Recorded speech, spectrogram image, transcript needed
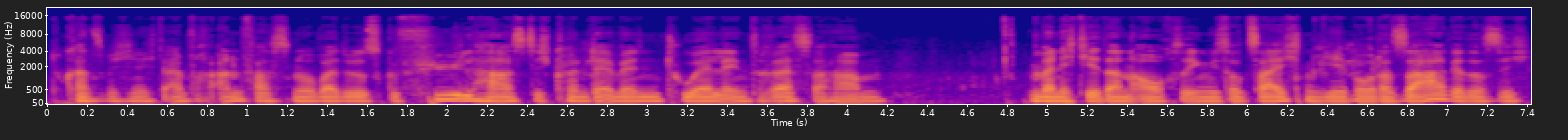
du kannst mich nicht einfach anfassen, nur weil du das Gefühl hast, ich könnte eventuell Interesse haben wenn ich dir dann auch irgendwie so Zeichen gebe oder sage, dass ich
